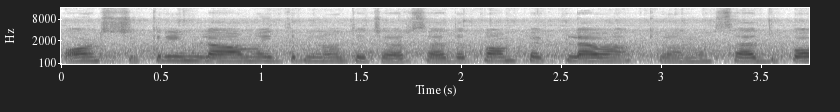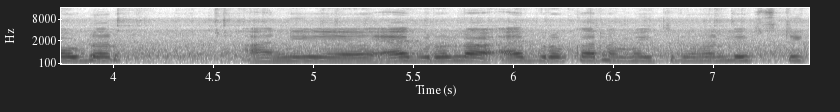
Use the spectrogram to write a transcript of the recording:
पॉन्ड्सची क्रीम लावा मैत्रिणं त्याच्यावर साधं कॉम्पॅक्ट लावा किंवा मग साधं पावडर आणि ॲब्रोला ॲब्रो करा मैत्रिणं. लिपस्टिक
